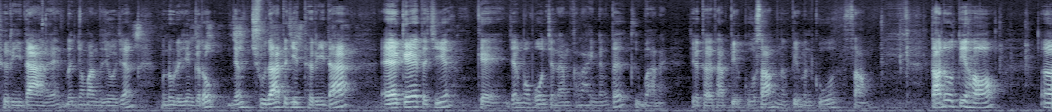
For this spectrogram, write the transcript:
thrida ដូចខ្ញុំបានបញ្យល់អញ្ចឹងមនុស្សដែលយើងគោរពអញ្ចឹង chuda ទៅជា thrida eke ទៅជា គេអញ្ចឹងបងប្អូនចំណាំកន្លែងហ្នឹងទៅគឺបានហើយយើងត្រូវថាពាក្យគួរសមនិងពាក្យមិនគួរសមតោះឧទាហរណ៍អឺ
